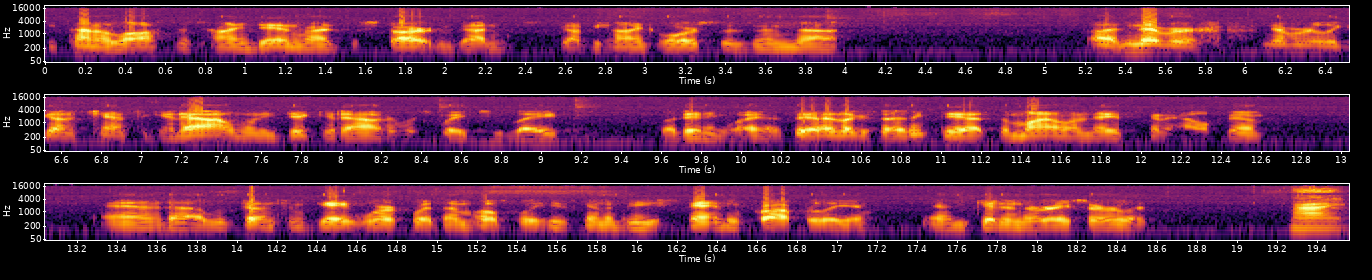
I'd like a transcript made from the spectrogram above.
he kind of lost his hind end right at the start and got got behind horses and uh, uh, never never really got a chance to get out. And when he did get out, it was way too late. But anyway, like I said, I think the the mile and eight's going to help him, and uh, we've done some gate work with him. Hopefully, he's going to be standing properly and, and get in the race early. right.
